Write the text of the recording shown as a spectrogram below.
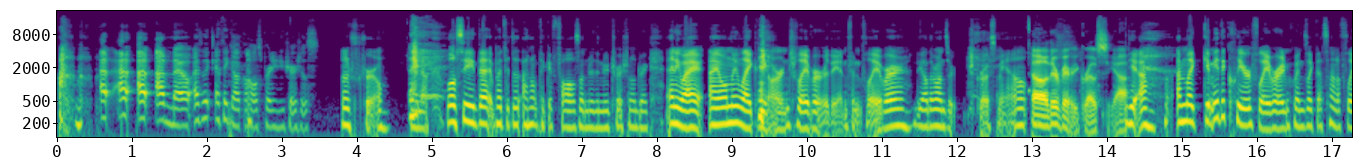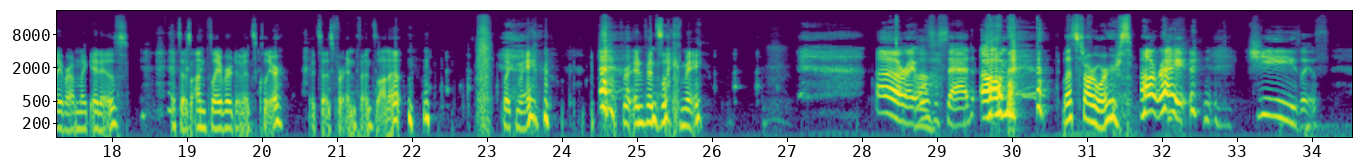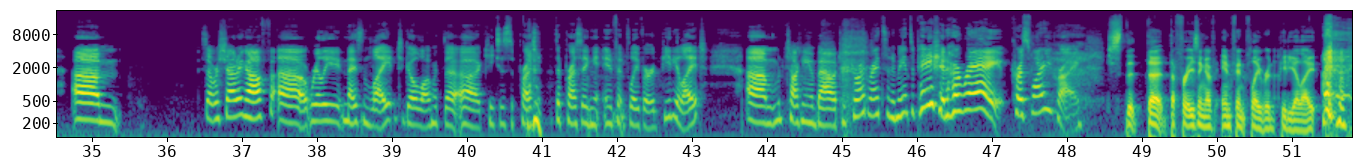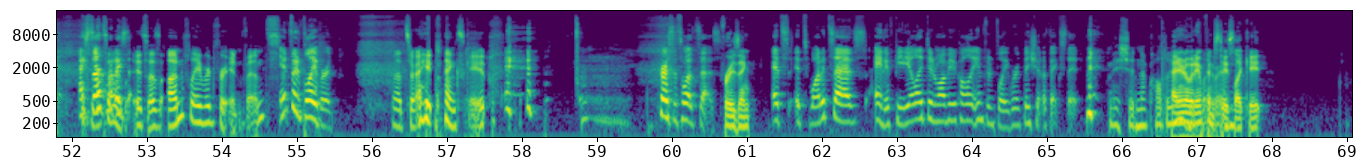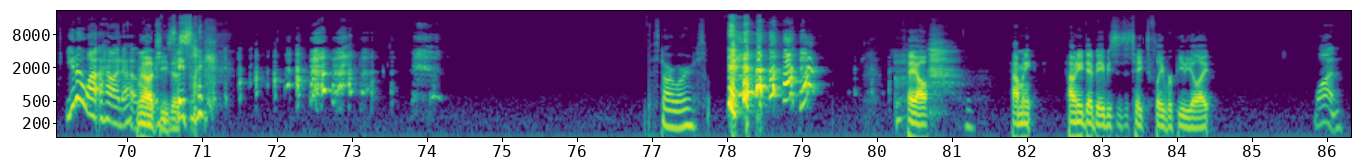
I, I, I, I don't know. I think I think alcohol is pretty nutritious. that's true. I know. We'll see that, but it, I don't think it falls under the nutritional drink. Anyway, I only like the orange flavor or the infant flavor. The other ones are gross me out. oh, they're very gross. Yeah. Yeah. I'm like, give me the clear flavor. And Quinn's like, that's not a flavor. I'm like, it is. It says unflavored and it's clear. It says for infants on it. like me. for infants like me. All right, well, this is sad. Um, Let's Star Wars. all right, Jesus. Um, so we're starting off uh really nice and light to go along with the uh Keeks' depress- depressing infant flavored Pedialyte. Um, talking about droid rights and emancipation. Hooray! Chris, why are you crying? Just the the, the phrasing of infant flavored Pedialyte. I said It what I says, said. it says unflavored for infants. Infant flavored. That's right. Thanks, Kate. Chris, it's what it says. phrasing. It's it's what it says. And if Pedialyte didn't want me to call it infant flavored, they should have fixed it. They shouldn't have called it. I don't know what infant infants taste like, Kate. you know what, how I know how Oh, Jesus. taste like. Star Wars. Hey y'all. How many how many dead babies does it take to flavor Pedialyte? One.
